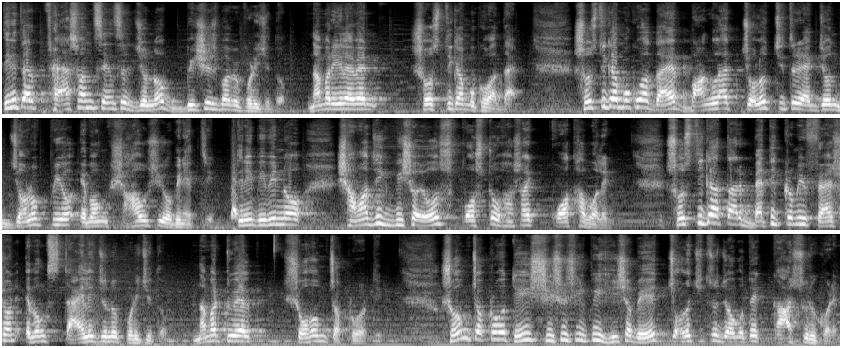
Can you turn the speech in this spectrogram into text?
তিনি তার ফ্যাশন সেন্সের জন্য বিশেষভাবে পরিচিত। Number eleven Swastika Mukhopadhyay. স্বস্তিকা মুখোপাধ্যায় বাংলা চলচ্চিত্রের একজন জনপ্রিয় এবং সাহসী অভিনেত্রী। তিনি বিভিন্ন সামাজিক বিষয়েও স্পষ্ট ভাষায় কথা বলেন। স্বস্তিকা তার ব্যতিক্রমী ফ্যাশন এবং স্টাইলের জন্য পরিচিত। Number twelve, Soham Chakraborty. সোহম চক্রবর্তী শিশু শিল্পী হিসেবে চলচ্চিত্র জগতে কাজ শুরু করেন।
